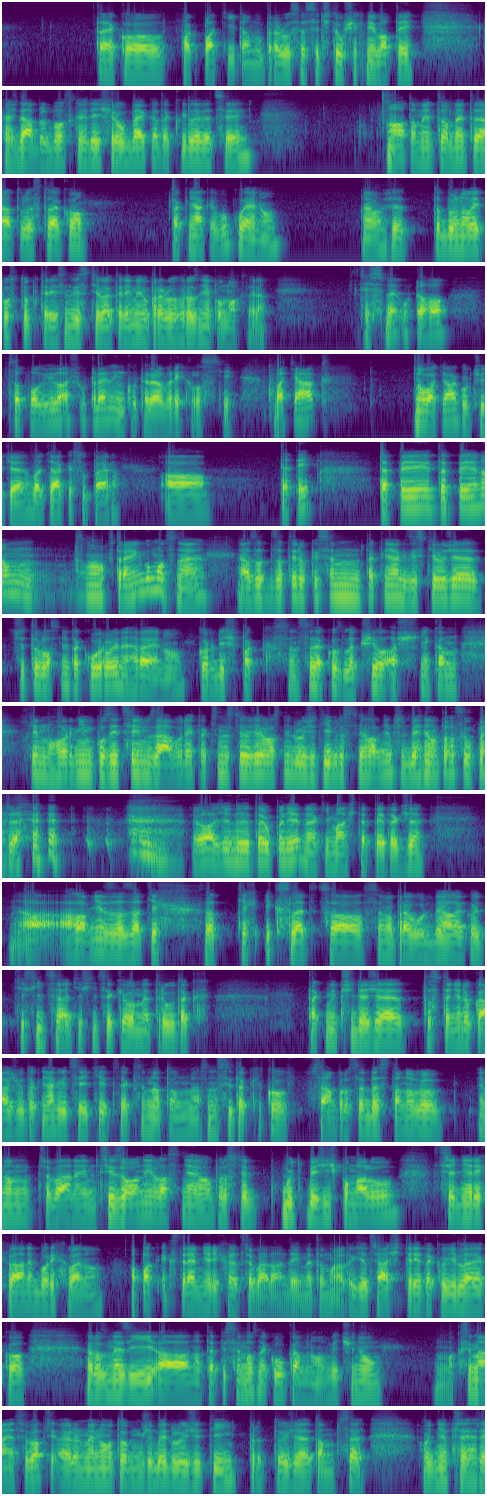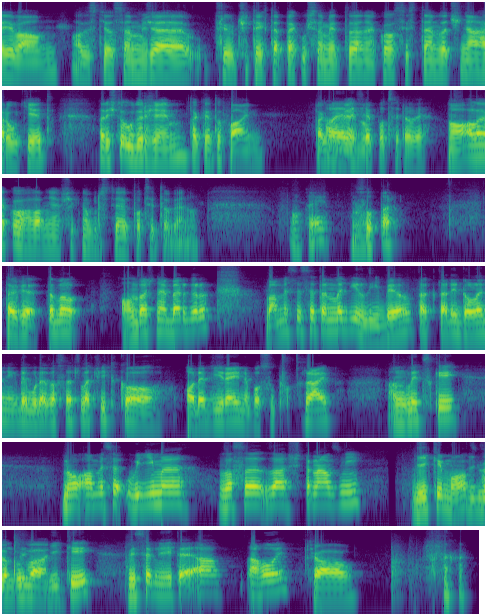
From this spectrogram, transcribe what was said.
to jako fakt platí. Tam opravdu se sečtou všechny vaty, každá blbost, každý šroubek a takovéhle věci. No a to mi, to mi teda tuhle to jako tak nějak evokuje, no. Jo, že to byl nový postup, který jsem zjistil a který mi opravdu hrozně pomohl teda. Když jsme u toho, co používáš u tréninku, teda v rychlosti. Baťák, No Vaťák určitě, Vaťák je super. A tepy, tepy, tepy jenom no, v tréninku moc ne. Já za, za ty roky jsem tak nějak zjistil, že, že to vlastně takovou roli nehraje. No. Když pak jsem se jako zlepšil až někam těm horním pozicím v závodech, tak jsem zjistil, že je vlastně důležitý prostě hlavně předběhnout toho soupeře. jo, a že to je úplně jedno, jaký máš tepy, takže a, a hlavně za, za, těch, za těch x let, co jsem opravdu odběhal jako tisíce a tisíce kilometrů, tak, tak mi přijde, že to stejně dokážu tak nějak vycítit, jak jsem na tom. Já jsem si tak jako sám pro sebe stanovil jenom třeba, nevím, tři zóny vlastně, jo, prostě buď běžíš pomalu, středně rychle, nebo rychle, no. A pak extrémně rychle třeba, dejme tomu, jo. takže třeba čtyři takovýhle jako rozmezí a na tepy se moc nekoukám, no. Většinou maximálně třeba při Ironmanu to může být důležitý, protože tam se hodně přehřejvám a zjistil jsem, že při určitých tepech už se mi ten jako systém začíná hroutit. A když to udržím, tak je to fajn. Tak ale jedeš je pocitově. No, ale jako hlavně všechno prostě je pocitově, no. OK, super. Takže to byl Honza Schneeberger. Vám, jestli se tenhle díl líbil, tak tady dole někde bude zase tlačítko odebírej nebo subscribe anglicky. No a my se uvidíme zase za 14 dní. Díky moc. Dík za pozvání. Díky. Vy se mějte a ahoj. Čau.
